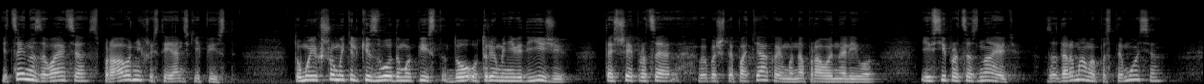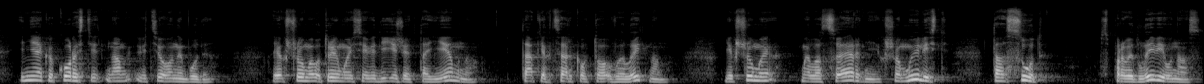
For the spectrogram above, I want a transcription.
І це й називається справжній християнський піст. Тому, якщо ми тільки зводимо піст до утримання від їжі, та ще й про це, вибачте, потякаємо направо і наліво, і всі про це знають, задарма ми постимося, і ніякої користі нам від цього не буде. А якщо ми утримуємося від їжі таємно, так як церква то велить нам, якщо ми милосердні, якщо милість та суд справедливі у нас,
